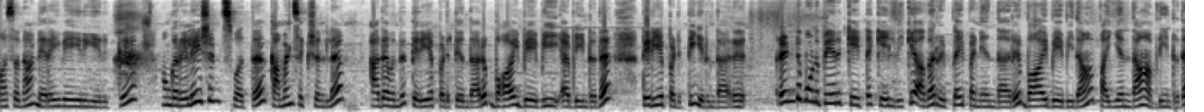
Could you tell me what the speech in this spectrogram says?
ஆசை தான் நிறைவேறி இருக்கு அவங்க ரிலேஷன்ஸ் ஒத்த கமெண்ட் செக்ஷனில் அதை வந்து தெரியப்படுத்தியிருந்தார். பாய் பேபி அப்படின்றத தெரியப்படுத்தி இருந்தார். ரெண்டு மூணு பேர் கேட்ட கேள்விக்கு அவர் ரிப்ளை பண்ணியிருந்தார். பாய் பேபி தான் பையன்தான் அப்படின்றத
